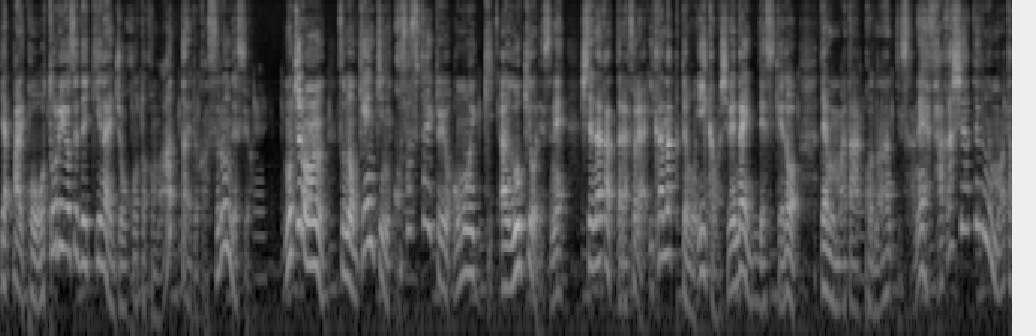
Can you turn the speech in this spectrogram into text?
やっぱりこう、お取り寄せできない情報とかもあったりとかするんですよ。もちろん、その現地に来させたいという思いきあ動きをですね、してなかったら、それは行かなくてもいいかもしれないんですけど、でもまた、この、なんですかね、探し当てるのもまた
